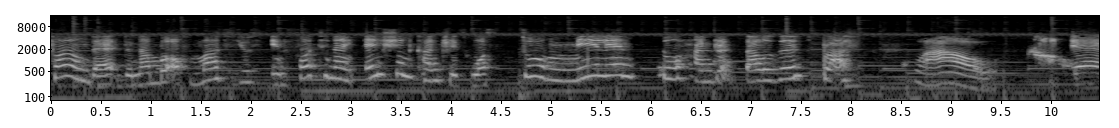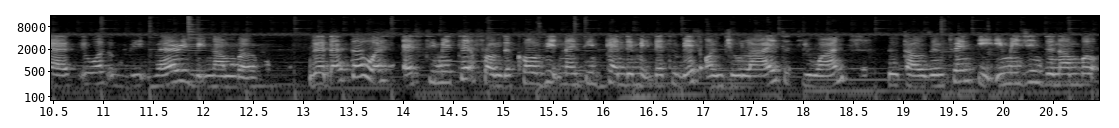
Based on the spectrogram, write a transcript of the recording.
found that the number of masks used in 49 Asian countries was 2,200,000 plus. Wow. Yes, it was a big, very big number. The data was estimated from the COVID-19 pandemic database on July 31, 2020. Imagine the number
